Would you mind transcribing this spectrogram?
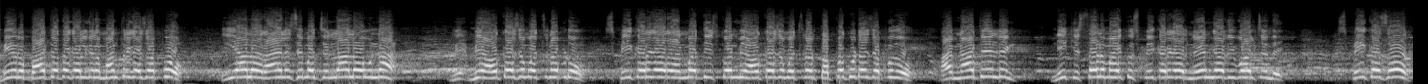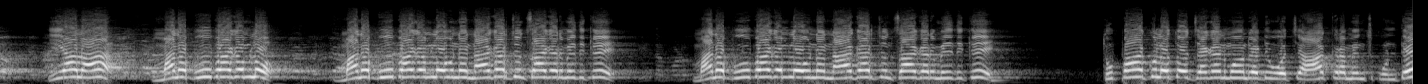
మీరు బాధ్యత కలిగిన మంత్రిగా చెప్పు. ఇవాళ రాయలసీమ జిల్లాలో ఉన్న మీ- మీ అవకాశం వచ్చినప్పుడు స్పీకర్ గారు అనుమతి తీసుకొని మీ అవకాశం వచ్చినప్పుడు తప్పకుండా చెప్పదు. ఐఎమ్ నాట్ ఈల్డింగ్ నీకు ఇస్తాడు మైకు స్పీకర్ గారు నేను కాదు ఇవ్వాల్సింది. స్పీకర్ సార్ ఇవాళ మన భూభాగంలో మన భూభాగంలో ఉన్న నాగార్జున సాగర్ మీదకి మన భూభాగంలో ఉన్న నాగార్జున సాగర్ మీదకి తుపాకులతో జగన్మోహన్ రెడ్డి వచ్చి ఆక్రమించుకుంటే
